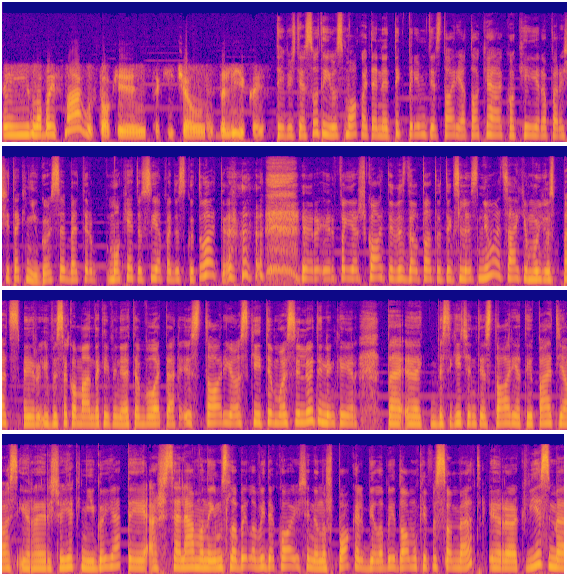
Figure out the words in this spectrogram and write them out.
tai labai smagūs tokie, sakyčiau, dalykai. Taip, iš tiesų, tai jūs mokote ne tik priimti istoriją tokią, kokia yra parašyta knygose, bet ir mokėti su ją padiskutuoti ir, ir paieškoti vis dėlto tų tikslesnių atsakymų. Jūs pats ir visa komanda, kaip minėjote, buvote istorijos keitimosi liudininkai ir ta e, besikeičianti istorija taip pat jos yra ir šioje knygoje. Tai aš, Selemonai, jums labai labai dėkoju šiandien už pokalbį, labai įdomu kaip visuomet ir kviesime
